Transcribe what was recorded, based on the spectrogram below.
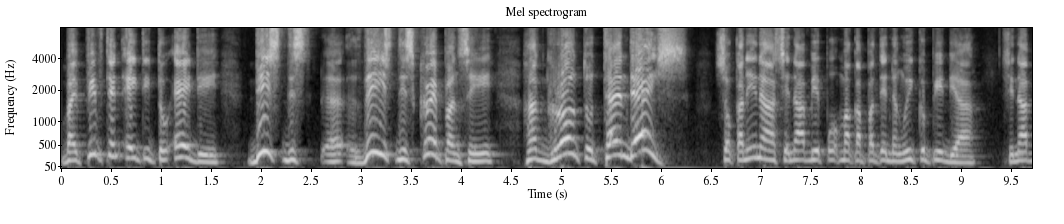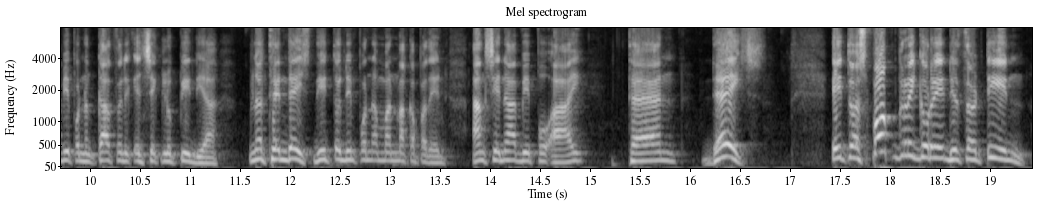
By 1582 AD, this, this, uh, this discrepancy had grown to 10 days. So kanina, sinabi po mga kapatid ng Wikipedia, sinabi po ng Catholic Encyclopedia na 10 days. Dito din po naman mga kapatid, ang sinabi po ay 10 days. It was Pope Gregory XIII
